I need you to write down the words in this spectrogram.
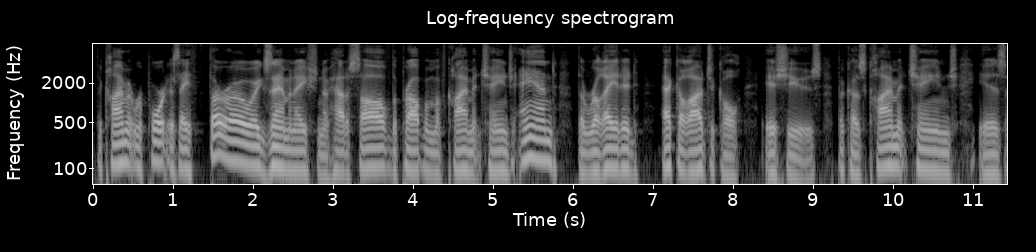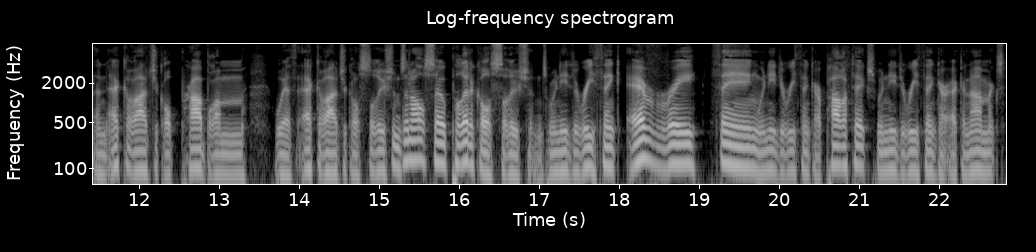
The Climate Report is a thorough examination of how to solve the problem of climate change and the related ecological issues because climate change is an ecological problem with ecological solutions and also political solutions. We need to rethink everything. We need to rethink our politics. We need to rethink our economics.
